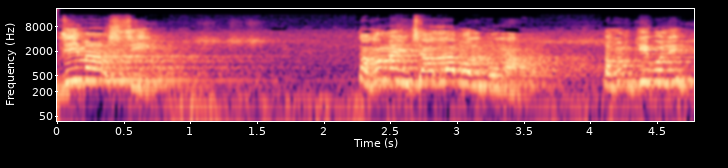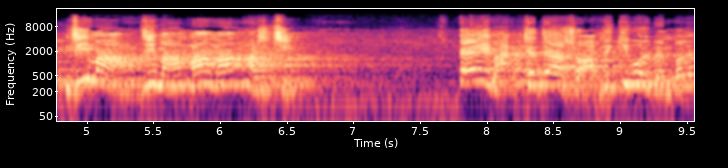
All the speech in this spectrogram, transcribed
জি মা আসছি। তখন না ইনশাল্লাহ বলব মা তখন কি বলি? জি মা জি মা মা মা আসছি। এই ভাত খেতে আসো, আপনি কি বলবেন বলেন?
